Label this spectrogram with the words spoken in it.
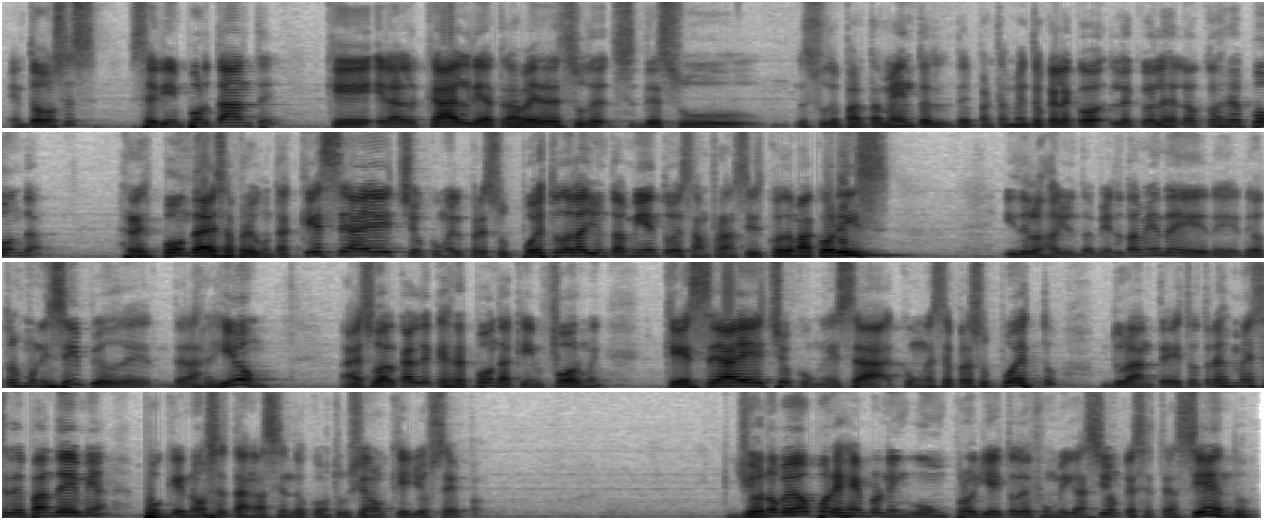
Entonces, sería importante que el alcalde a través de su, de, su, de su departamento, el departamento que le, le, corresponda, responda a esa pregunta. ¿Qué se ha hecho con el presupuesto del Ayuntamiento de San Francisco de Macorís y de los ayuntamientos también de, de otros municipios de, la región? A esos alcaldes que respondan, que informen qué se ha hecho con, esa, con ese presupuesto durante estos tres meses de pandemia, porque no se están haciendo construcciones que yo sepa. Yo no veo, por ejemplo, ningún proyecto de fumigación que se esté haciendo,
